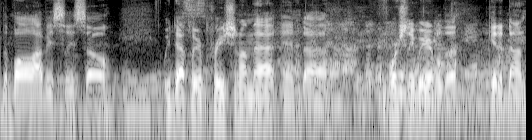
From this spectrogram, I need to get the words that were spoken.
the ball, obviously. So we definitely are preaching on that, and uh, fortunately, we were able to get it done.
